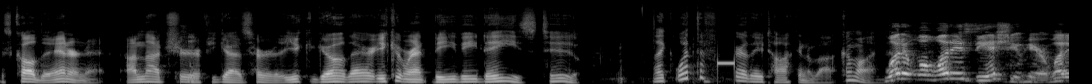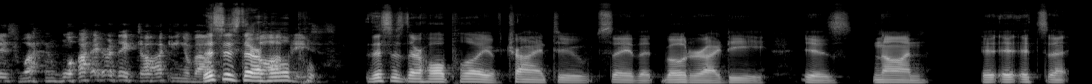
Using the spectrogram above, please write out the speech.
It's called the internet. I'm not sure if you guys heard it. You could go there. You can rent DVDs too. Like what the f- are they talking about? Come on. now. What? Well, what is the issue here? What is why? Why are they talking about This is their whole. pl- this is their whole ploy of trying to say that voter ID is non. It, it, it's a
